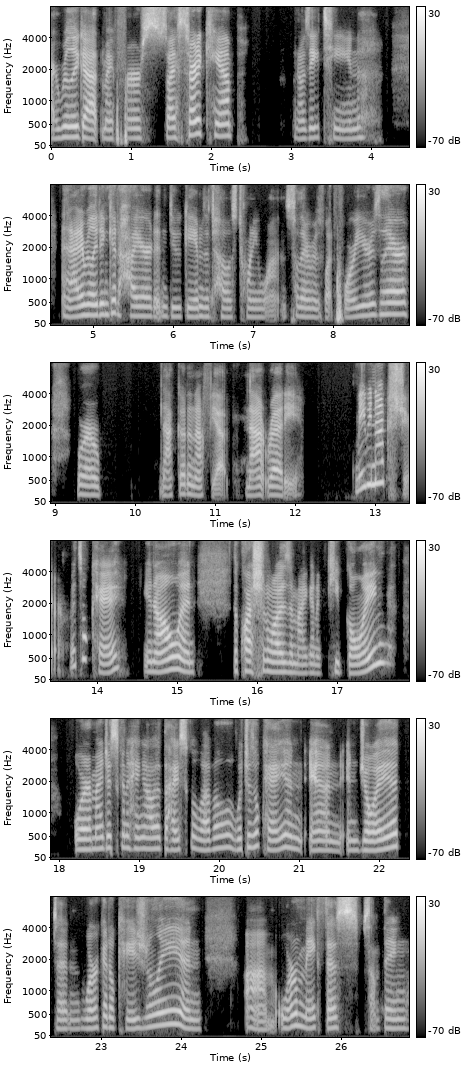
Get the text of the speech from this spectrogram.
I really got my first, so I started camp when I was 18 and I really didn't get hired and do games until I was 21. So there was what, four years there where not good enough yet, not ready. Maybe next year. It's okay, you know? And the question was, am I going to keep going or am I just going to hang out at the high school level, which is okay, and and enjoy it and work it occasionally, and um, or make this something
